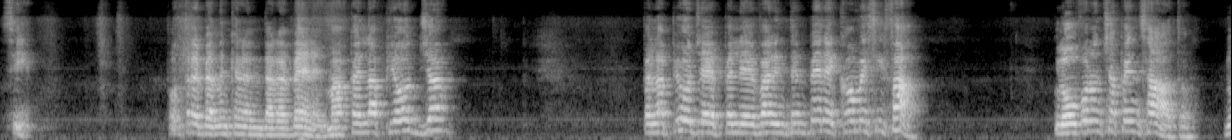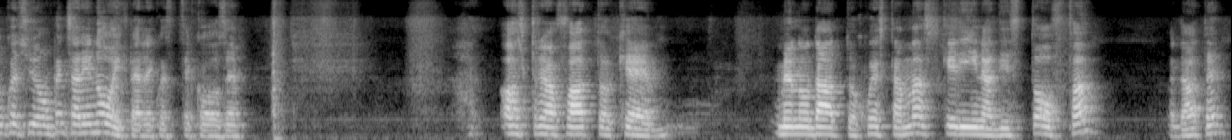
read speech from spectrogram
Sì potrebbe anche andare bene ma per la pioggia per la pioggia e per le varie intemperie come si fa? Glovo non ci ha pensato. Dunque ci dobbiamo pensare noi per queste cose. Oltre al fatto che mi hanno dato questa mascherina di stoffa guardate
